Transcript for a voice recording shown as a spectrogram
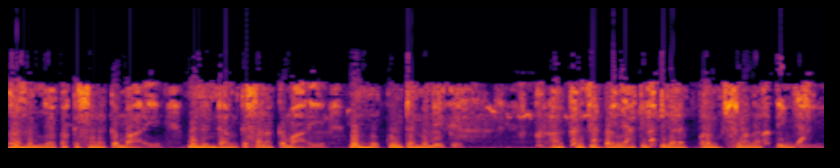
Dia menyepak ke sana kemari, menendang ke sana kemari, memukul dan menyikut. Rakuti berlatih dengan penuh semangat tinggi.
